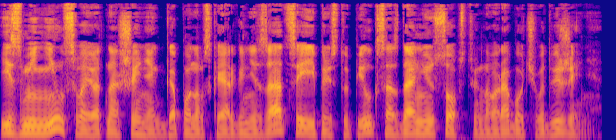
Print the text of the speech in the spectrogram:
изменил свое отношение к Гапоновской организации и приступил к созданию собственного рабочего движения.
